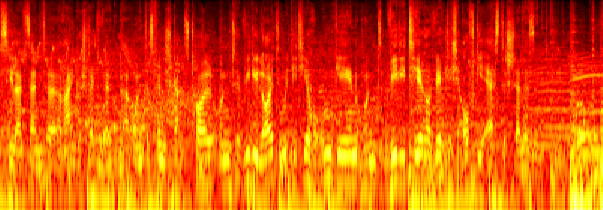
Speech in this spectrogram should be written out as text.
Sea Life Center reingesteckt wird. Ne? Und das finde ich ganz toll und wie die Leute mit den Tieren umgehen und wie die Tiere wirklich auf die erste Stelle sind.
